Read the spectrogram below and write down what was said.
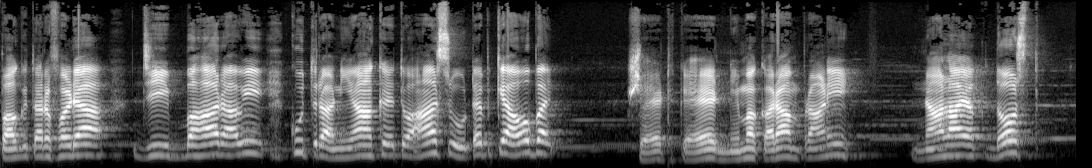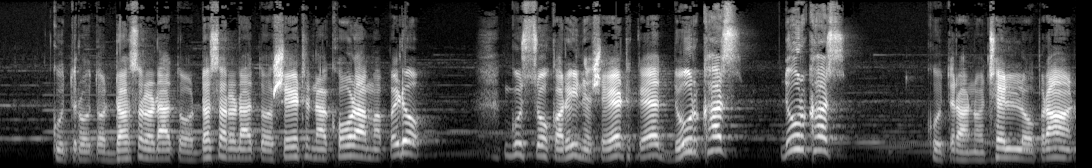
પગ તરફડ્યા જીભ બહાર આવી, કૂતરાની આંખે તો આંસુ ટપક્યા હો ભાઈ, શેઠ કે નિમક આરામ પ્રાણી, નાલાયક દોસ્ત. કૂતરો તો ઢસરડાતો ઢસરડાતો શેઠના ખોળામાં પડ્યો. ગુસ્સો કરીને શેઠ કે, દૂર ખસ દૂર ખસ. કૂતરાનો છેલ્લો પ્રાણ,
